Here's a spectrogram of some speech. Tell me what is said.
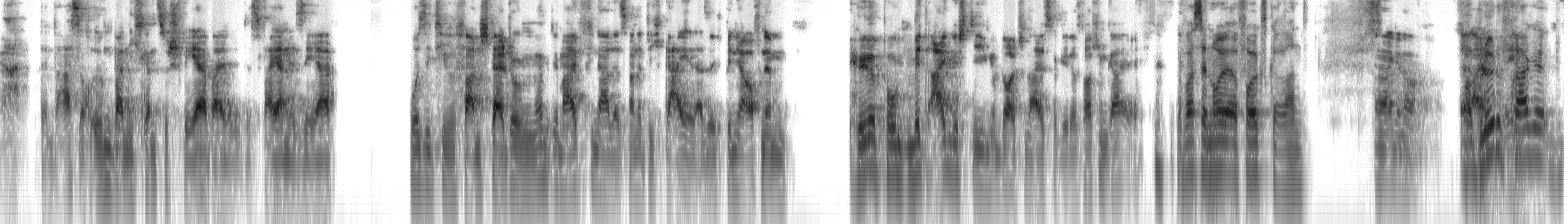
ja, dann war es auch irgendwann nicht ganz so schwer, weil das war ja eine sehr positive Veranstaltung ne, mit dem Halbfinale. Das war natürlich geil. Also ich bin ja auf einem Höhepunkt mit eingestiegen im deutschen Eishockey. Das war schon geil. Du warst der neue Erfolgsgarant. Ja, genau. Äh, blöde, Frage,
